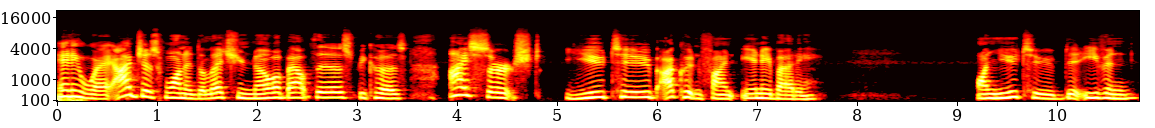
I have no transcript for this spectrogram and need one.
Anyway, I just wanted to let you know about this because I searched YouTube. I couldn't find anybody on YouTube that even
